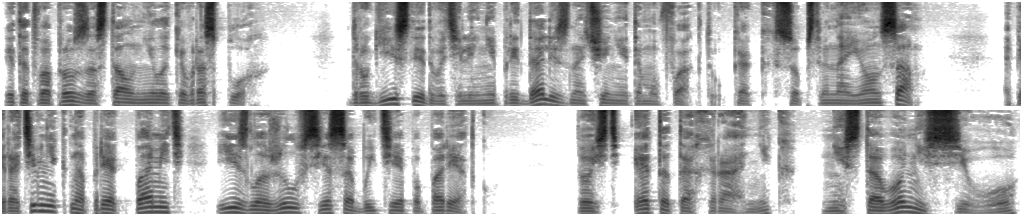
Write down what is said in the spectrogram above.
Этот вопрос застал Нилока врасплох. Другие следователи не придали значения этому факту, как, собственно, и он сам. Оперативник напряг память и изложил все события по порядку. То есть этот охранник ни с того ни с сего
